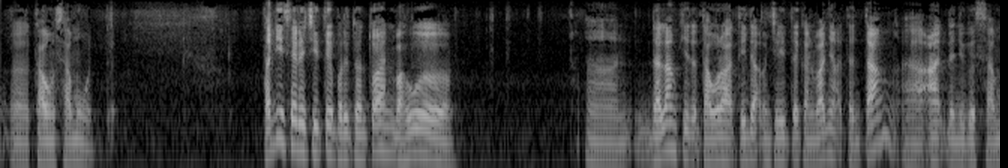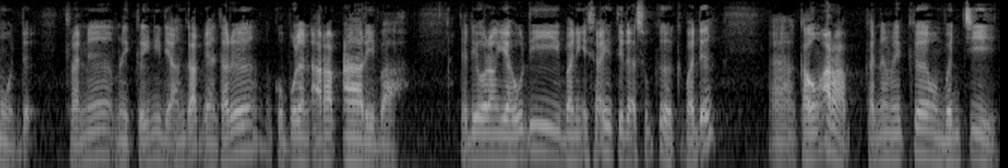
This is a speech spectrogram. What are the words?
uh, kaum Samud. Tadi saya ada cerita pada tuan-tuan bahawa uh, dalam kitab Taurat tidak menceritakan banyak tentang uh, Ad dan juga Samud kerana mereka ini dianggap di antara kumpulan Arab Aribah. Jadi orang Yahudi Bani Israel tidak suka kepada uh, kaum Arab kerana mereka membenci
